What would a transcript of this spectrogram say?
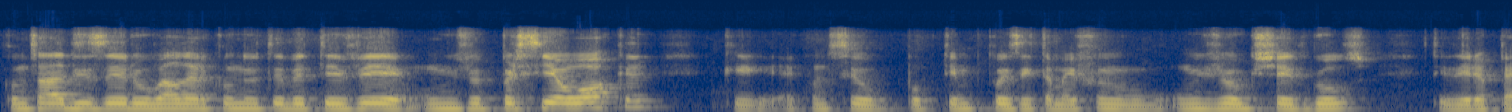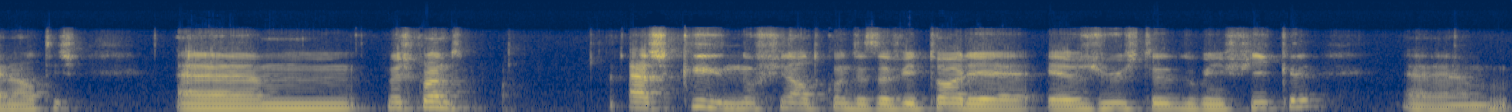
como estava a dizer o Helder com o TBTV, um jogo que parecia Oca, que aconteceu pouco tempo depois e também foi um, um jogo cheio de golos, teve de ir a penaltis. Um, mas pronto, acho que no final de contas a vitória é justa do Benfica. Um,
